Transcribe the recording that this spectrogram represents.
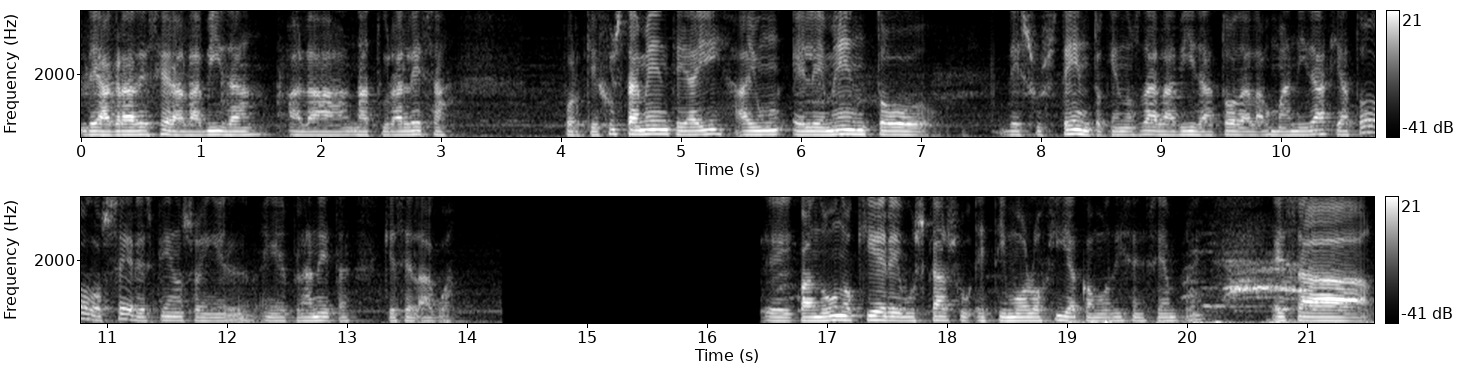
de agradecer a la vida, a la naturaleza, porque justamente ahí hay un elemento de sustento que nos da la vida a toda la humanidad y a todos los seres, pienso, en el, en el planeta, que es el agua. Eh, cuando uno quiere buscar su etimología, como dicen siempre, es a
